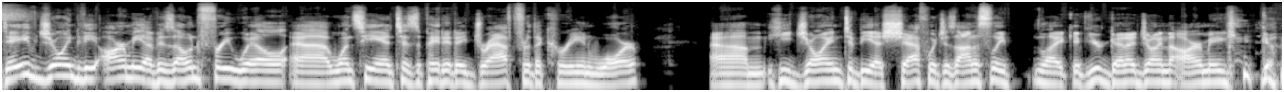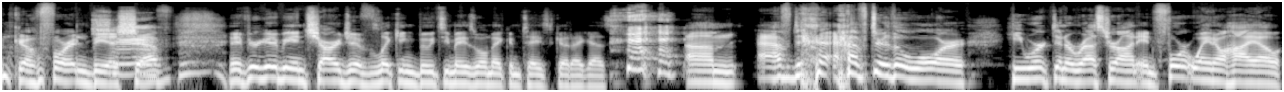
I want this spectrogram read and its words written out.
Dave joined the army of his own free will uh, once he anticipated a draft for the Korean War. Um, he joined to be a chef, which is honestly like if you're gonna join the army, go go for it and be a chef. And if you're gonna be in charge of licking boots, you may as well make them taste good, I guess. Um, after after the war, he worked in a restaurant in Fort Wayne, Ohio,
